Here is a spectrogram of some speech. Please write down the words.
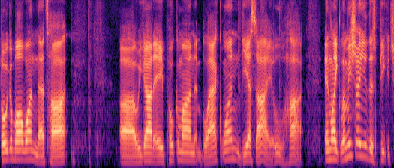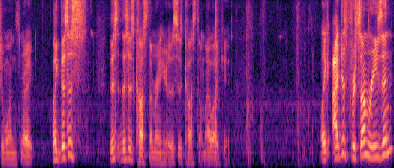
Pokeball one. That's hot. Uh, we got a Pokemon Black one, DSI. Ooh, hot. And like, let me show you this Pikachu ones, right? Like, this is this this is custom right here. This is custom. I like it. Like, I just for some reason,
